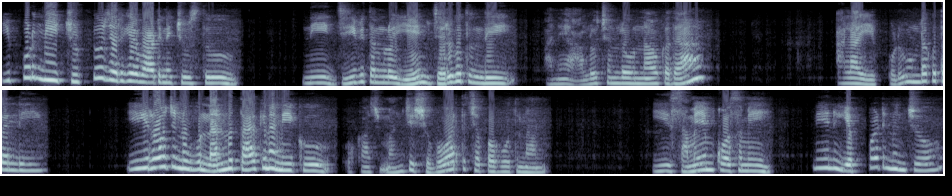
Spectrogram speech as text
ఇప్పుడు నీ చుట్టూ జరిగే వాటిని చూస్తూ నీ జీవితంలో ఏం జరుగుతుంది అనే ఆలోచనలో ఉన్నావు కదా? అలా ఎప్పుడు ఉండకు తల్లి. ఈరోజు నువ్వు నన్ను తాకిన నీకు ఒక మంచి శుభవార్త చెప్పబోతున్నాను. ఈ సమయం కోసమే నేను ఎప్పటి నుంచో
